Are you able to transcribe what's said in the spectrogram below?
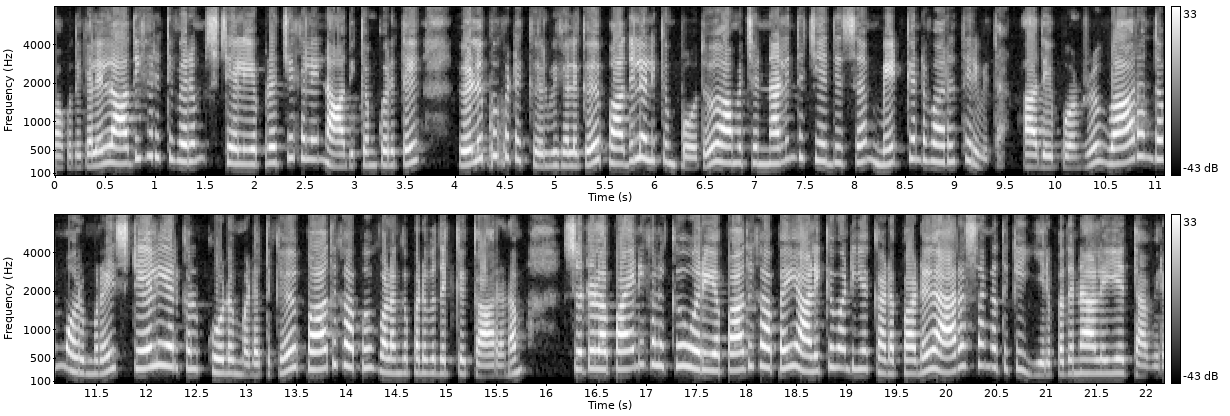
பகுதிகளில் அதிகரித்து வரும் ஸ்டேலிய பிரச்சைகளின் ஆதிக்கம் குறித்து எழுப்பப்பட்ட கேள்விகளுக்கு பதிலளிக்கும் போது அமைச்சர் நலிந்த சேதிச மேற்கண்டவாறு தெரிவித்தார். அதே போன்று வாரந்தம் ஒரு முறை ஸ்டேலியர்கள் கூடும் இடத்துக்கு பாதுகாப்பு வழங்கப்படுவதற்கு காரணம் சுற்றுலா பயணிகளுக்கு உரிய பாதுகாப்பை அளிக்க வேண்டிய கடப்பாடு அரசாங்கத்துக்கு இருப்பதனாலேயே தவிர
